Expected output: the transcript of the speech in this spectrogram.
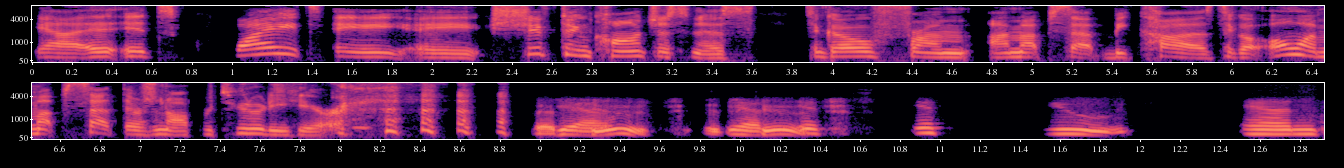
Yeah, it, it's quite a, a shift in consciousness to go from I'm upset because to go, oh, I'm upset. There's an opportunity here. That's yes. huge. It's yes, huge. It's, it's huge. And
